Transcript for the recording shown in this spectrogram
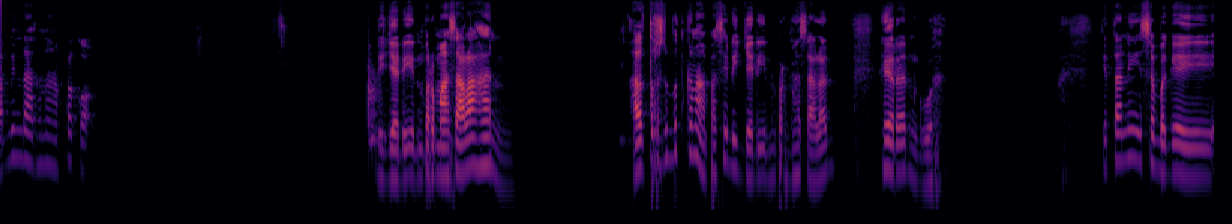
Tapi entah kenapa kok dijadiin permasalahan Hal tersebut kenapa sih dijadiin permasalahan? Heran gue. Kita nih sebagai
